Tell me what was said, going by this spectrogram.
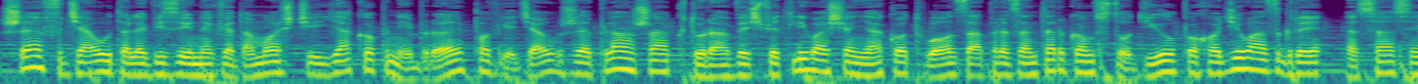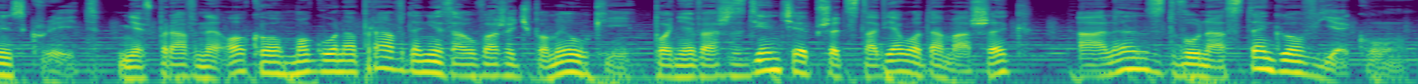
Szef działu telewizyjnych wiadomości Jakob Nibry powiedział, że plansza, która wyświetliła się jako tło za prezenterką w studiu, pochodziła z gry Assassin's Creed. Niewprawne oko mogło naprawdę nie zauważyć pomyłki, ponieważ zdjęcie przedstawiało Damaszek, ale z XII wieku.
